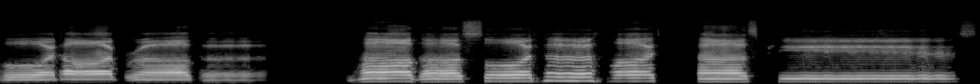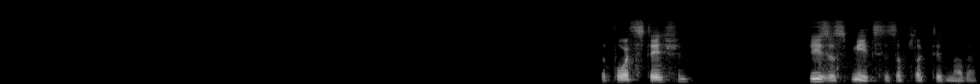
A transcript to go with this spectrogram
Lord our brother. Now the sword her heart has pierced. The fourth station Jesus meets his afflicted mother.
